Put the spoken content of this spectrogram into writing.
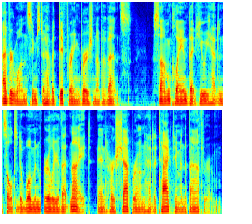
Everyone seems to have a differing version of events. Some claimed that Huey had insulted a woman earlier that night, and her chaperone had attacked him in the bathroom.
